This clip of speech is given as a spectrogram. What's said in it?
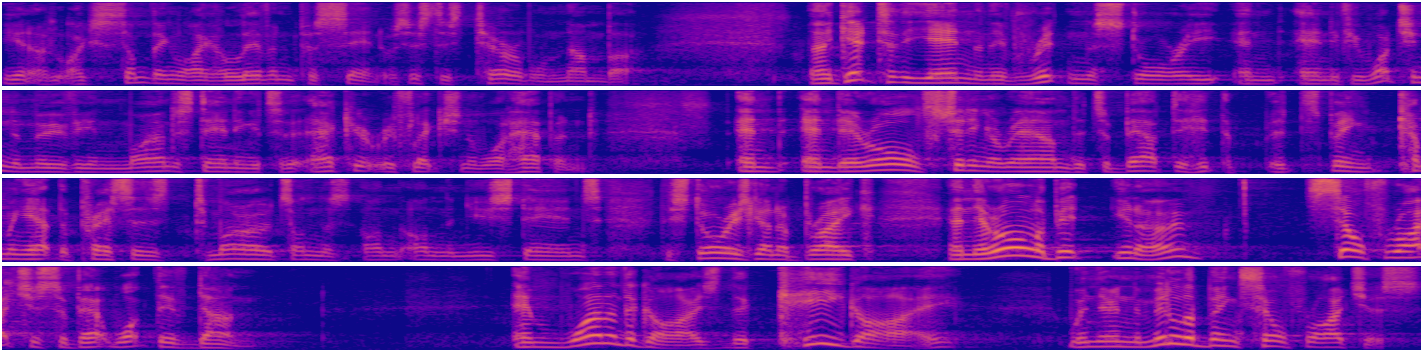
you know, like something like 11%. It was just this terrible number. They get to the end and they've written the story, and, and if you're watching the movie, and my understanding, it's an accurate reflection of what happened. And, and they're all sitting around, it's about to hit the, it's been coming out the presses. Tomorrow it's on the, on, on the newsstands. The story's going to break. And they're all a bit, you know, self righteous about what they've done. And one of the guys, the key guy, when they're in the middle of being self righteous,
